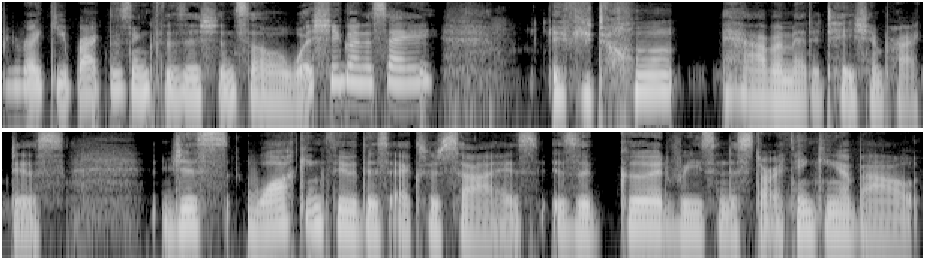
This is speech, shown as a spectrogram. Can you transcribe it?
Reiki practicing physician. So what's she to say? If you don't have a meditation practice, just walking through this exercise is a good reason to start thinking about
